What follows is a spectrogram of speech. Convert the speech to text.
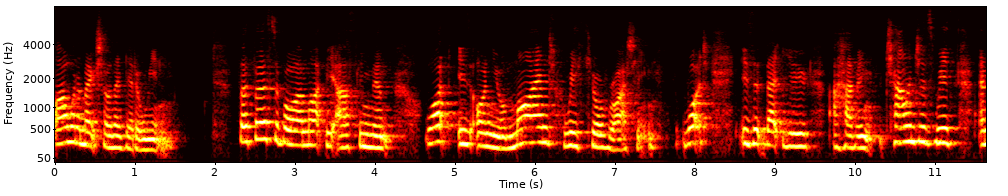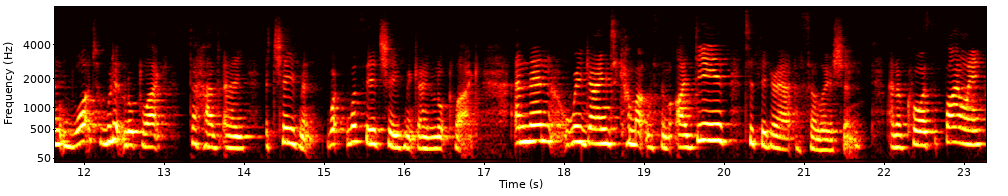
I want to make sure they get a win. So, first of all, I might be asking them, what is on your mind with your writing? What is it that you are having challenges with, and what would it look like to have an achievement? What, what's the achievement going to look like? And then we're going to come up with some ideas to figure out a solution. And of course, finally,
